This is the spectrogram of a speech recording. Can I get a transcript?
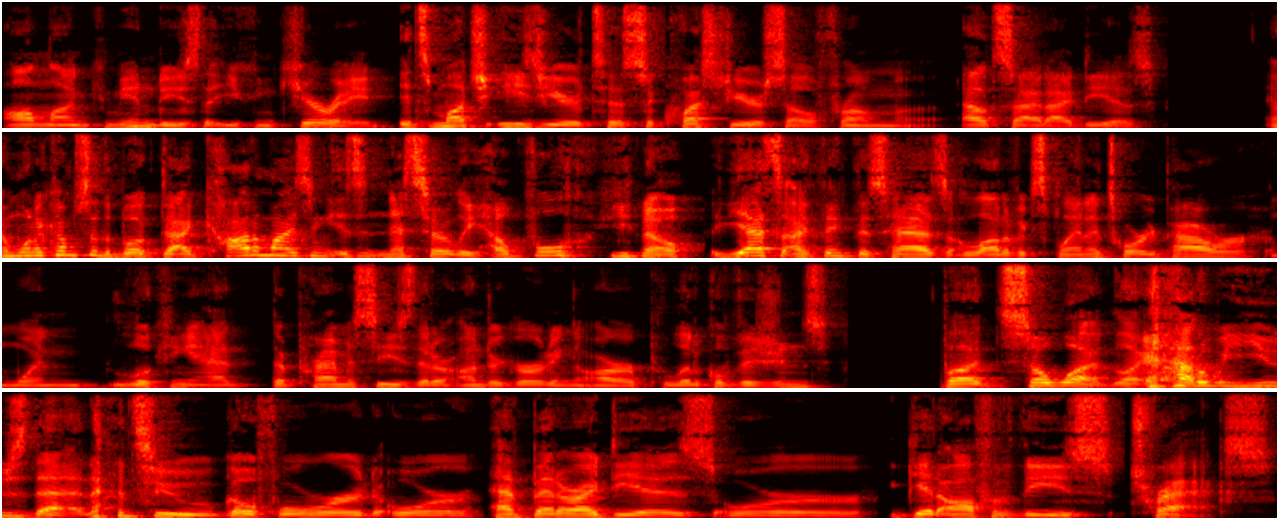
online communities that you can curate, it's much easier to sequester yourself from outside ideas. And when it comes to the book, dichotomizing isn't necessarily helpful. You know, yes, I think this has a lot of explanatory power when looking at the premises that are undergirding our political visions. But so what? Like, how do we use that to go forward or have better ideas or get off of these tracks?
